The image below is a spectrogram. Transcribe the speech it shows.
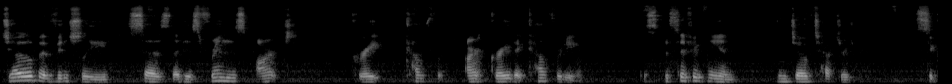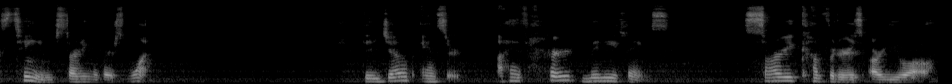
Job eventually says that his friends aren't great comfort aren't great at comforting, specifically in, in Job chapter 16, starting in verse 1. Then Job answered, I have heard many things. Sorry comforters are you all.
